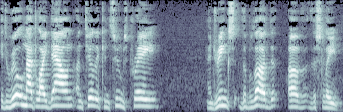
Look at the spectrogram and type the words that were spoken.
It will not lie down until it consumes prey and drinks the blood of the slain.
